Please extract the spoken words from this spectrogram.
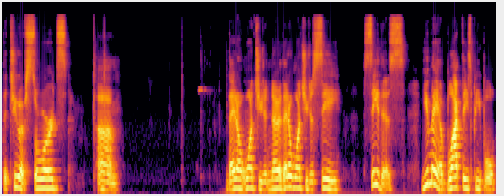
The Two of Swords. Um, they don't want you to know. They don't want you to see see this. You may have blocked these people,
